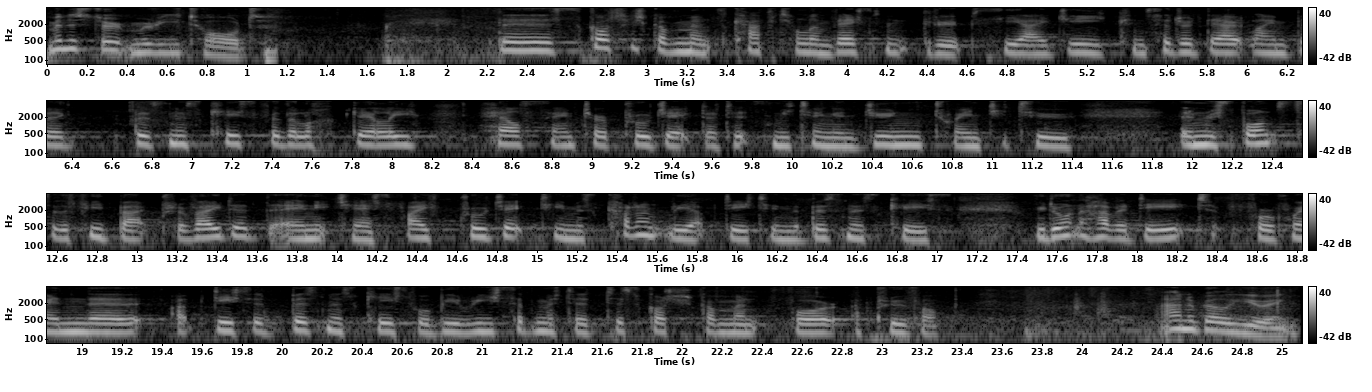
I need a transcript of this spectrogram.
Minister Marie Todd. The Scottish Government's Capital Investment Group, CIG, considered the outline big business case for the Lochgelly Health Centre project at its meeting in June 22. In response to the feedback provided, the NHS 5 project team is currently updating the business case. We don't have a date for when the updated business case will be resubmitted to Scottish Government for approval. Annabel Ewing.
